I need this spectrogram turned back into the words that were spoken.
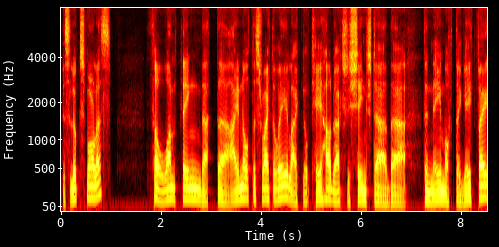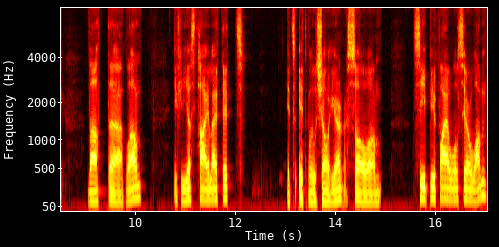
this looks more or less. So one thing that uh, I noticed right away, like, okay, how to actually change the the the name of the gateway? But uh, well, if you just highlight it, it, it will show here. So um, CPU firewall 01.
